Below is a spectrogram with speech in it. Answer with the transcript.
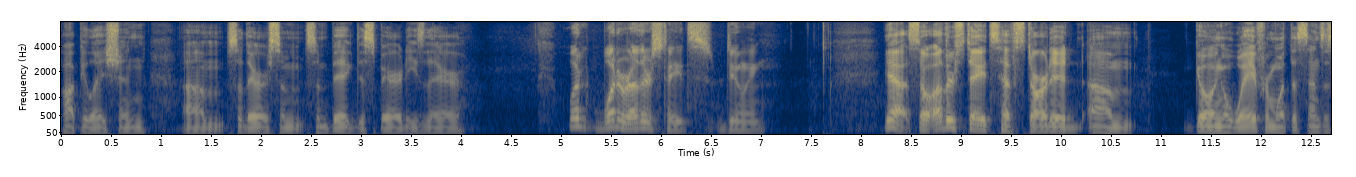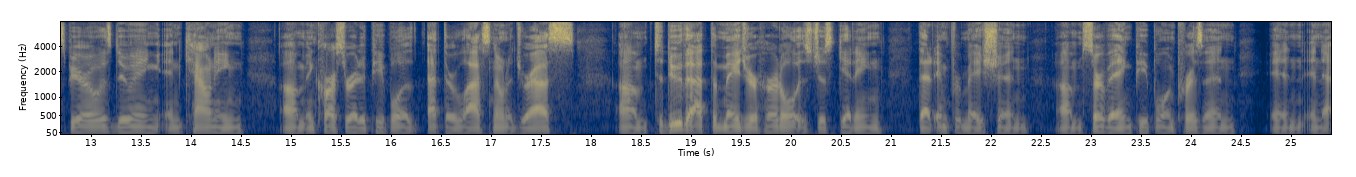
population. Um, so there are some some big disparities there. What what are other states doing? Yeah, so other states have started um, going away from what the Census Bureau is doing and counting um, incarcerated people as, at their last known address. Um, to do that, the major hurdle is just getting that information, um, surveying people in prison, and and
